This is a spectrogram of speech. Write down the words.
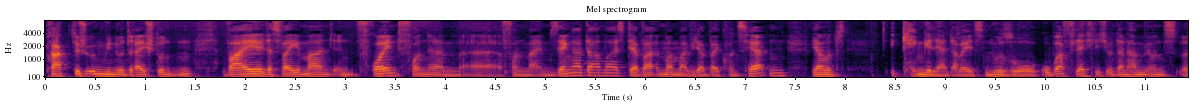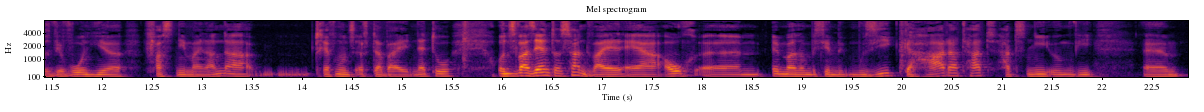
praktisch irgendwie nur drei Stunden, weil das war jemand, ein Freund von, einem, äh, von meinem Sänger damals, der war immer mal wieder bei Konzerten. Wir haben uns kennengelernt, aber jetzt nur so oberflächlich und dann haben wir uns, also wir wohnen hier fast nebeneinander, treffen uns öfter bei Netto und es war sehr interessant, weil er auch ähm, immer so ein bisschen mit Musik gehadert hat, hat nie irgendwie ähm,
